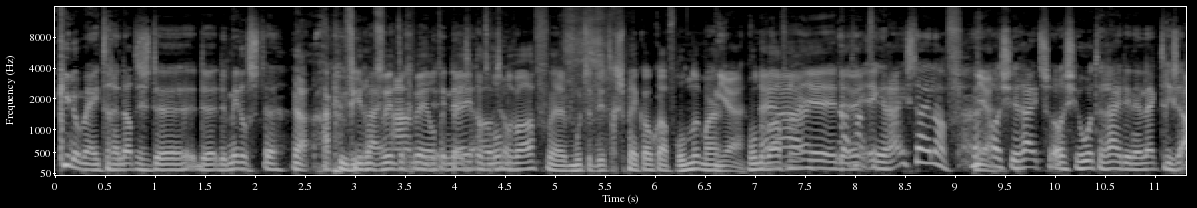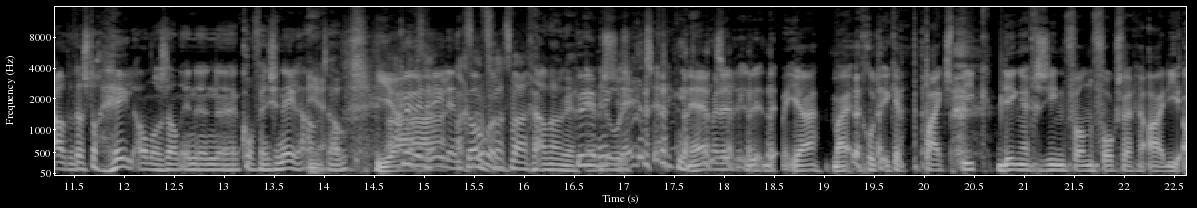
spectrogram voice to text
kilometer. En dat is de, de, de middelste Ja, accu die wij 24 aanbieden in deze WLTP, dat auto. ronden we af. We moeten dit gesprek ook afronden, maar Ja. ronden we af Ja, naar... Nou, het de- hangt van je rijstijl af. Ja. Als je rijdt zoals je hoort te rijden in een elektrische auto, dat is toch heel anders dan in een eh, conventionele auto. Ja. Kun je een hele een komen? vrachtwagen aanhangen. Kun je een hele, nee, dat zeg ik niet. Nee, maar, ja, maar goed, ik heb Pikes Peak dingen gezien van Volkswagen IDR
